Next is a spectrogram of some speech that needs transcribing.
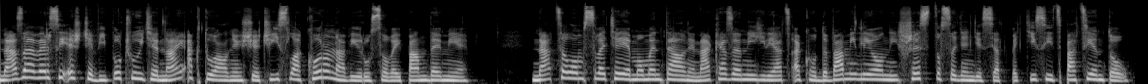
Na záver si ešte vypočujte najaktuálnejšie čísla koronavírusovej pandémie. Na celom svete je momentálne nakazených viac ako 2 milióny 675 tisíc pacientov.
